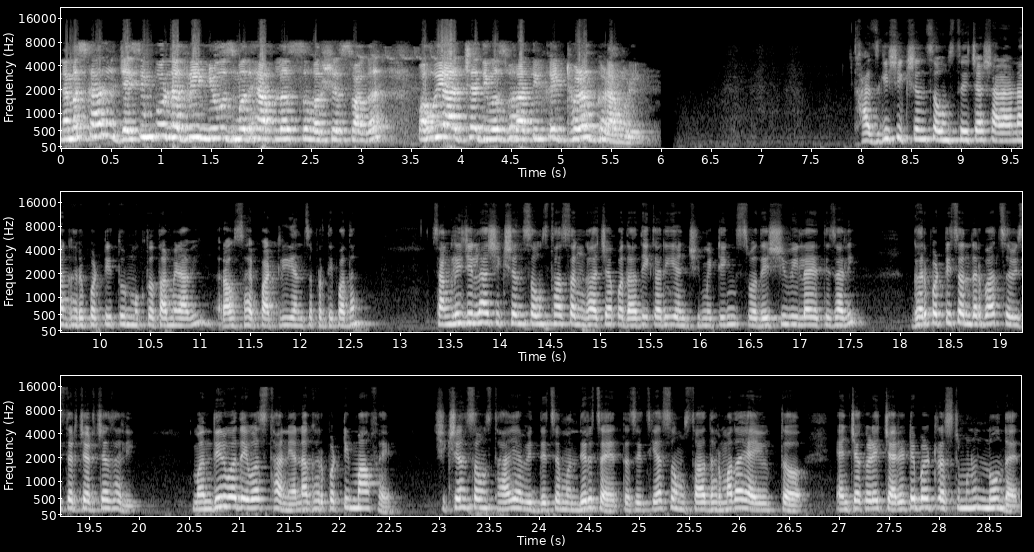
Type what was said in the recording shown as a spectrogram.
नमस्कार जयसिंगपूर नगरी न्यूजमध्ये आपलं सहर्ष स्वागत. पाहूया आजच्या दिवसभरातील काही ठळक घडामोडी. खाजगी शिक्षण संस्थेच्या शाळांना घरपट्टीतून मुक्तता मिळावी रावसाहेब पाटील यांचं प्रतिपादन. सांगली जिल्हा शिक्षण संस्था संघाच्या पदाधिकारी यांची मीटिंग स्वदेशी विला येथे झाली. घरपट्टी संदर्भात सविस्तर चर्चा झाली. मंदिर व देवस्थान यांना घरपट्टी माफ आहे. शिक्षण संस्था या विद्येचे मंदिरच आहेत तसेच या संस्था धर्मादाय आयुक्त यांच्याकडे चॅरिटेबल ट्रस्ट म्हणून नोंद आहेत.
